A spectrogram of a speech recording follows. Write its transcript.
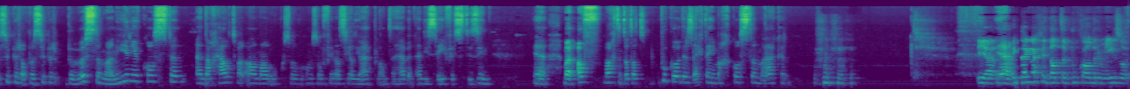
super, op een super bewuste manier je kosten. En dat helpt wel allemaal ook zo, om zo'n financieel jaarplan te hebben en die cijfers te zien. Ja, maar afwachten tot dat boekhouder zegt dat je mag kosten maken. Ja, Ja. ik denk dat, je, dat de boekhouder meer zo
